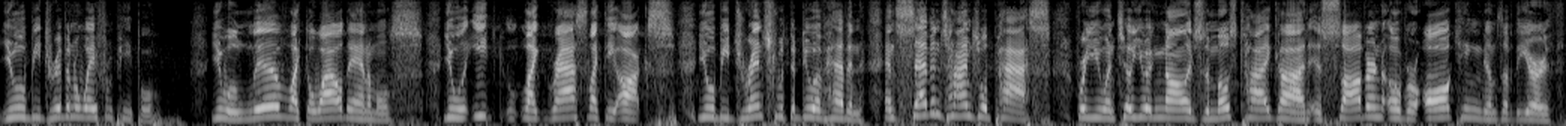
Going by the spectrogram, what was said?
You will be driven away from people. You will live like the wild animals. You will eat like grass like the ox. You will be drenched with the dew of heaven. And seven times will pass for you until you acknowledge the Most High God is sovereign over all kingdoms of the earth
